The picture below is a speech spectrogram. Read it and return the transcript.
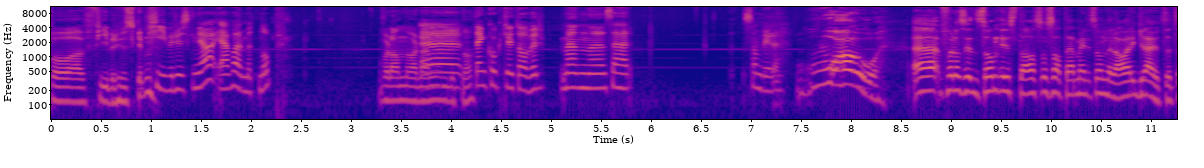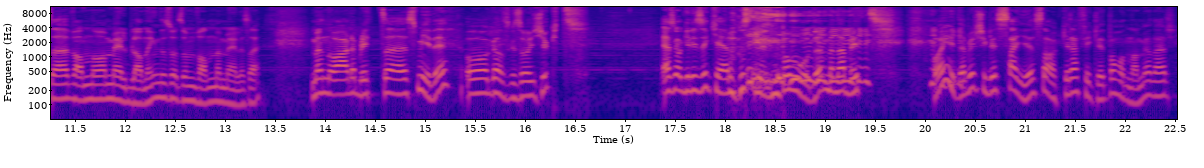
på fiberhusken. Fiberhusken, ja. Jeg varmet den opp. Hvordan var den Eh, blitt nå? den kokte litt over, men uh, se her. Sånn blir det. Wow! Eh, for å si det sånn, I stad så satt jeg med litt sånn rar, grautete vann- og melblanding. Det så ut som vann med mel i seg. Men nå er det blitt eh, smidig og ganske så tjukt. Jeg skal ikke risikere å snu den på hodet, men det er blitt Oi, det er blitt skikkelig seige saker. Jeg fikk litt på hånda mi, og det er,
